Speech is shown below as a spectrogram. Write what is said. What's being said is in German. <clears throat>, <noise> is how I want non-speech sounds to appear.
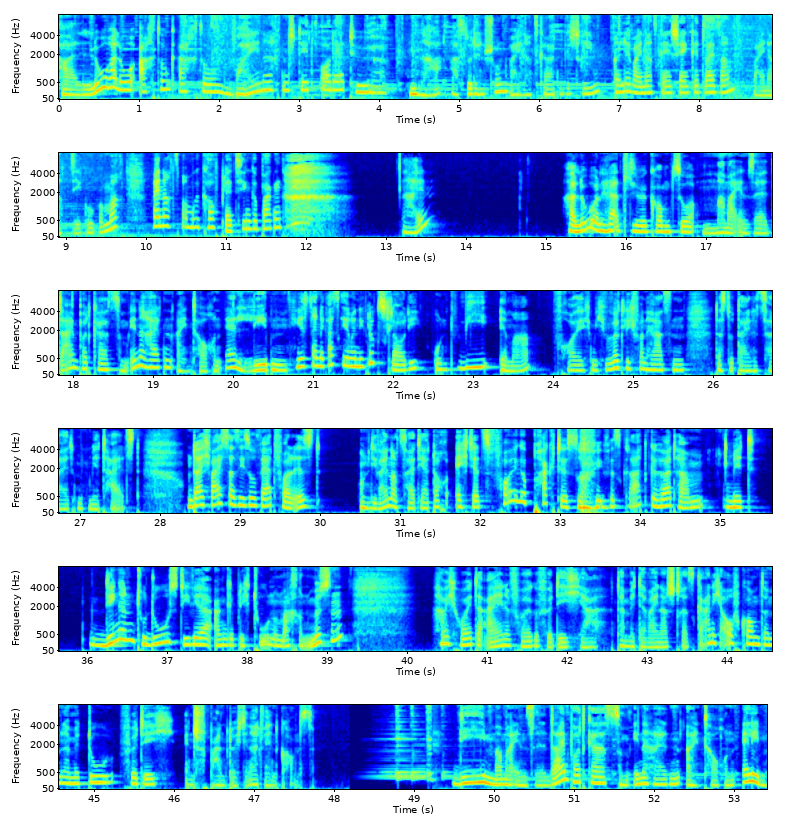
Hallo, hallo, Achtung, Achtung, Weihnachten steht vor der Tür. Na, hast du denn schon Weihnachtskarten geschrieben? Alle Weihnachtsgeschenke beisammen? Weihnachtsdeko gemacht? Weihnachtsbaum gekauft? Plätzchen gebacken? Nein? Hallo und herzlich willkommen zur Mama Insel, deinem Podcast zum Innehalten, Eintauchen, Erleben. Hier ist deine Gastgeberin, die Glücksclaudi und wie immer freue ich mich wirklich von Herzen, dass du deine Zeit mit mir teilst. Und da ich weiß, dass sie so wertvoll ist und die Weihnachtszeit ja doch echt jetzt vollgepackt ist, <laughs> so wie wir es gerade gehört haben, mit Dingen, To-Dos, die wir angeblich tun und machen müssen, habe ich heute eine Folge für dich, ja, damit der Weihnachtsstress gar nicht aufkommt und damit du für dich entspannt durch den Advent kommst. Die Mama Insel, dein Podcast zum Innehalten, Eintauchen, Erleben.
